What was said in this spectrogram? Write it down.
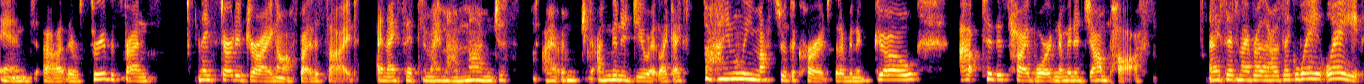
and uh, there was three of his friends they started drying off by the side. And I said to my mom, Mom, just, I'm, I'm going to do it. Like, I finally mustered the courage that I'm going to go up to this high board and I'm going to jump off. And I said to my brother, I was like, wait, wait,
